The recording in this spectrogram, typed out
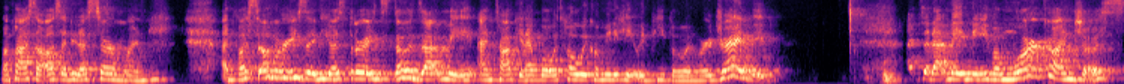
my pastor also did a sermon. And for some reason, he was throwing stones at me and talking about how we communicate with people when we're driving. And so that made me even more conscious.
